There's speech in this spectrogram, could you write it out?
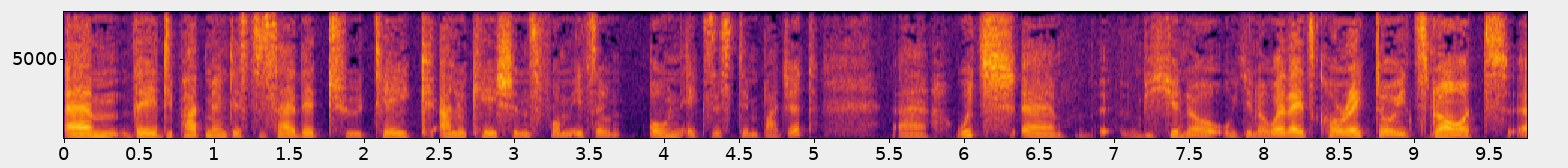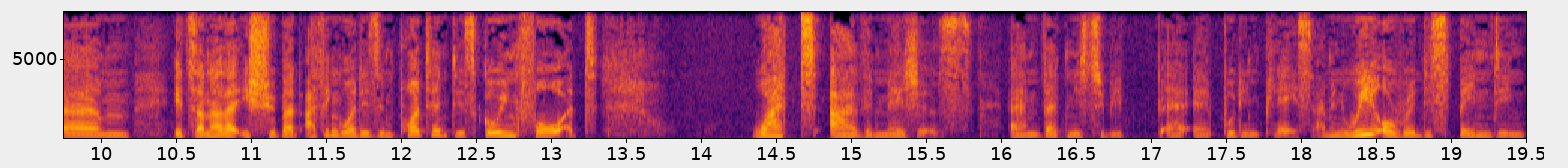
um, the department has decided to take allocations from its own, own existing budget, uh, which uh, you know, you know whether it's correct or it's not, um, it's another issue. But I think what is important is going forward. What are the measures um, that needs to be uh, uh, put in place. I mean, we're already spending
